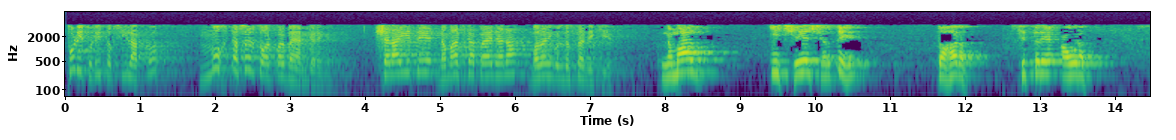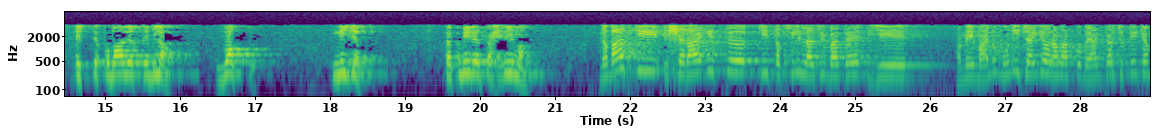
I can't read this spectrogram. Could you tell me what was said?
تھوڑی تھوڑی تفصیل آپ کو مختصر طور پر بیان کریں گے۔ شرائط نماز کا پایا جانا مدنی گلدستہ دیکھیے۔ نماز کی چھ شرطیں تہارت ستر عورت استقبال قبلہ وقت نیت تکبیر تحریمہ۔ نماز کی شرائط کی تفصیل لازمی بات ہے یہ ہمیں معلوم ہونی چاہیے اور ہم آپ کو بیان کر چکے کہ ہم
